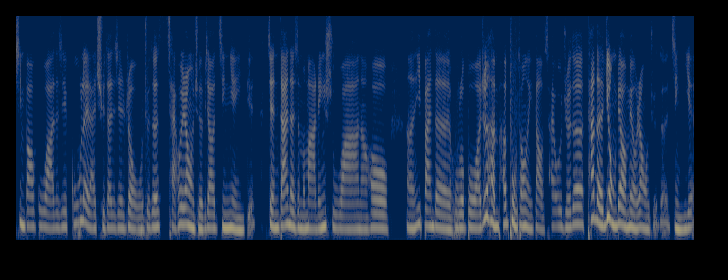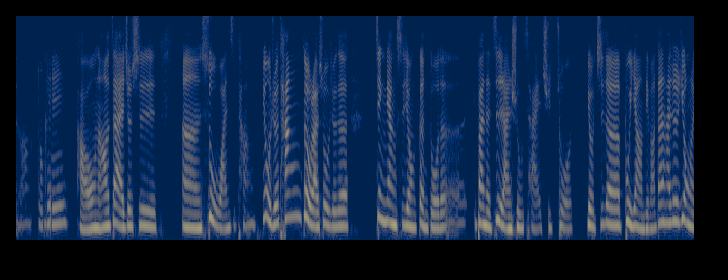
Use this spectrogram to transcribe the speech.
杏鲍菇啊，这些菇类来取代这些肉，我觉得才会让我觉得比较惊艳一点。简单的什么马铃薯啊，然后嗯，一般的胡萝卜啊，就是很很普通的一道菜。我觉得它的用料没有让我觉得惊艳啊。OK，好，然后再就是嗯，素丸子汤，因为我觉得汤对我来说，我觉得尽量是用更多的一般的自然蔬菜去做，有值得不一样的地方。但是它就是用了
